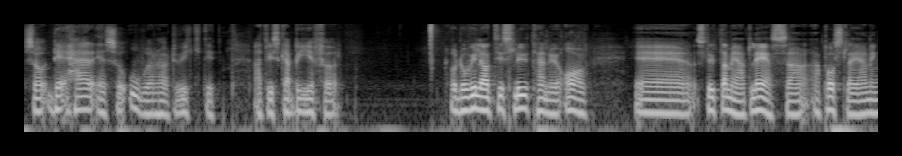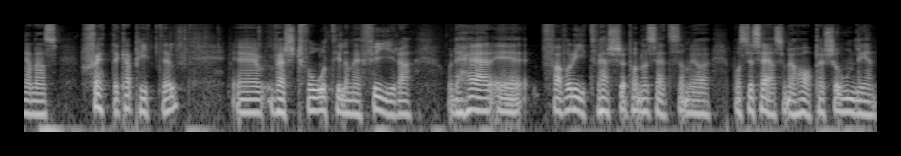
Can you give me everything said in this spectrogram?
Så det här är så oerhört viktigt att vi ska be för. Och då vill jag till slut här nu av eh, sluta med att läsa Apostlagärningarnas sjätte kapitel, eh, vers 2 till och med 4. Och det här är favoritverser på något sätt som jag måste säga som jag har personligen.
